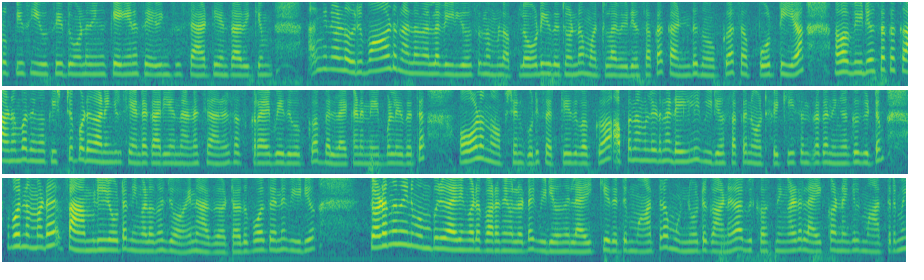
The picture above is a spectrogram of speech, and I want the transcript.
റുപ്പീസ് യൂസ് ചെയ്തുകൊണ്ട് നിങ്ങൾക്ക് എങ്ങനെ സേവിങ്സ് സ്റ്റാർട്ട് ചെയ്യാൻ സാധിക്കും. അങ്ങനെയുള്ള ഒരുപാട് നല്ല നല്ല വീഡിയോസ് നമ്മൾ അപ്ലോഡ് ചെയ്തിട്ടുണ്ട്. മറ്റുള്ള വീഡിയോസൊക്കെ കണ്ടു നോക്കുക സപ്പോർട്ട് ചെയ്യുക. അപ്പോൾ വീഡിയോസൊക്കെ കാണുമ്പോൾ നിങ്ങൾക്ക് ഇഷ്ടപ്പെടുകയാണെങ്കിൽ ചെയ്യേണ്ട കാര്യം എന്താണ്? ചാനൽ സബ്സ്ക്രൈബ് ചെയ്ത് വെക്കുക ബെല്ലൈക്കൺ എനേബിൾ ചെയ്തിട്ട് ഓൾ എന്ന ഓപ്ഷൻ കൂടി സെറ്റ് ചെയ്ത് വെക്കുക. അപ്പോൾ നമ്മളിടുന്ന ഡെയിലി വീഡിയോസൊക്കെ നോട്ടിഫിക്കേഷൻസ് ഒക്കെ നിങ്ങൾക്ക് കിട്ടും. അപ്പോൾ നമ്മുടെ ഫാമിലിയിലോട്ട് നിങ്ങളൊന്ന് ജോയിൻ ആകുക കേട്ടോ. അതുപോലെ തന്നെ വീഡിയോ തുടങ്ങുന്നതിന് മുമ്പ് ഒരു കാര്യം കൂടെ പറഞ്ഞുകൊള്ളട്ടെ വീഡിയോ ഒന്ന് ലൈക്ക് ചെയ്തിട്ട് മാത്രം മുന്നോട്ട് കാണുക. ബിക്കോസ് നിങ്ങളുടെ ലൈക്ക് ഉണ്ടെങ്കിൽ മാത്രമേ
